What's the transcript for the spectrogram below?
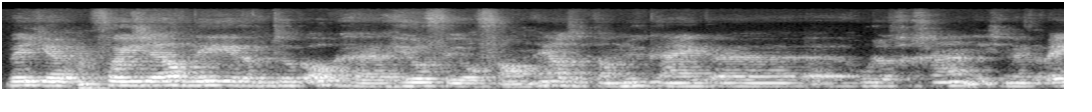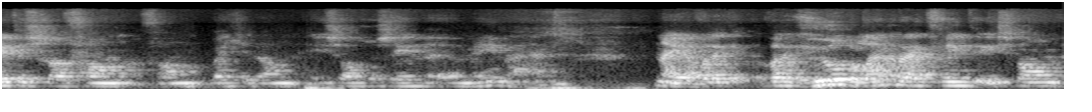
Weet je, voor jezelf leer je er natuurlijk ook uh, heel veel van. Hè? Als ik dan nu kijk uh, uh, hoe dat gegaan is met de wetenschap van, van wat je dan in zo'n gezin meemaakt. Nou ja, wat ik, wat ik heel belangrijk vind is van,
